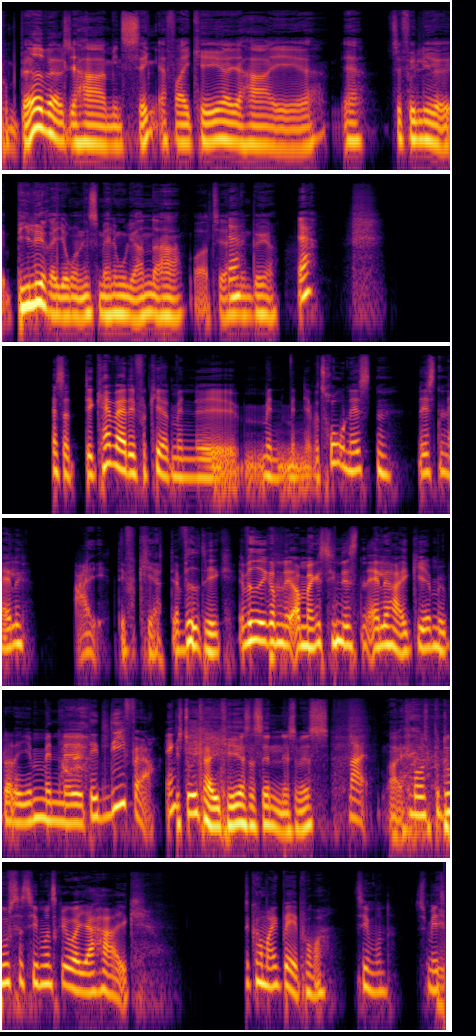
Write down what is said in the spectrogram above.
på mit badeværelse, jeg har min seng er fra IKEA, jeg har, øh, ja, selvfølgelig øh, billige regioner, ligesom alle mulige andre har, hvor til at Ja. have mine bøger. Altså, det kan være, det er forkert, men, øh, men, men jeg vil tro næsten, næsten alle. Nej, det er forkert. Jeg ved det ikke. Jeg ved ikke, om, det, om man kan sige, at næsten alle har IKEA-møbler derhjemme, men øh, det er lige før. Ikke? Hvis du ikke har IKEA, så send en sms. Nej. Nej. Vores producer Simon skriver, jeg har ikke. Det kommer ikke bag på mig, Simon Schmidt,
